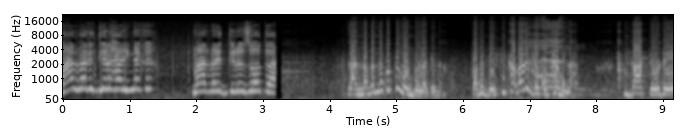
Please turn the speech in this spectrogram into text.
মার বাড়িতে গেলে হারি না কে? মার বাড়িতে গেলে যত রান্না বান্না করতে মন্দ লাগে না তবে দেশি খাবারের যত ঝামেলা। বাটোরে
